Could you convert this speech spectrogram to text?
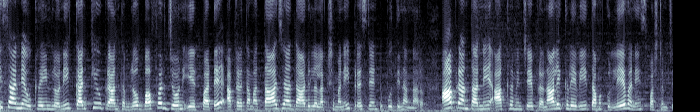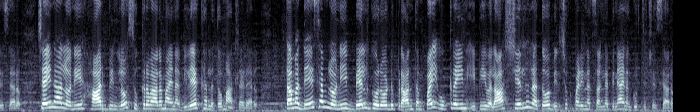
ఈశాన్య ఉక్రెయిన్లోని కర్కివ్ ప్రాంతంలో బఫర్ జోన్ ఏర్పాటే అక్కడ తమ తాజా దాడుల లక్ష్యమని ప్రెసిడెంట్ పుతిన్ అన్నారు. ఆ ప్రాంతాన్ని ఆక్రమించే ప్రణాళికలేవి తమకు లేవని స్పష్టం చేశారు. చైనాలోని హార్బిన్లో శుక్రవారం ఆయన విలేకరులతో మాట్లాడారు. తమ దేశంలోని బెల్గొరోడ్ ప్రాంతంపై ఉక్రెయిన్ ఇటీవల షెల్లులతో విరుచుకుపడిన సంగతిని ఆయన గుర్తు చేశారు.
